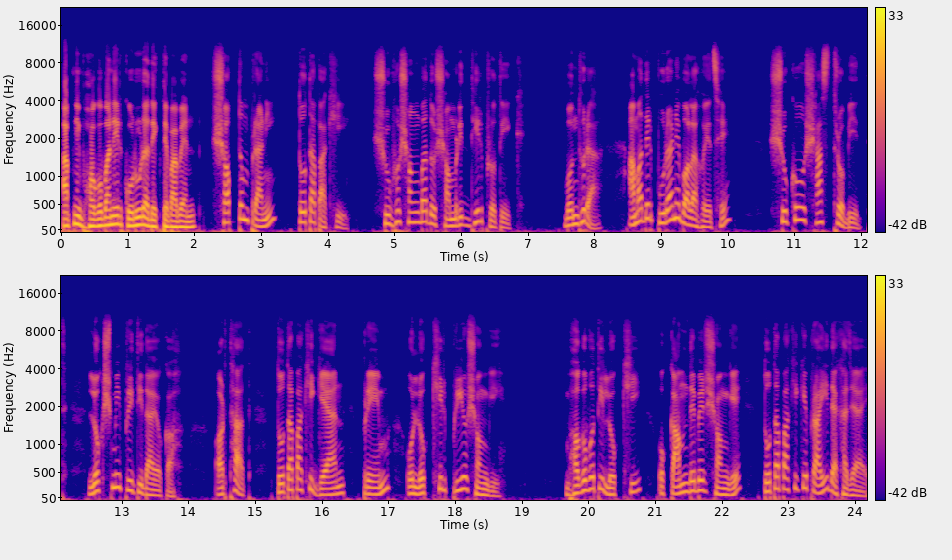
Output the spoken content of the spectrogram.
আপনি ভগবানের করুণা দেখতে পাবেন। সপ্তম প্রাণী, তোতা পাখি। শুভ সংবাদ ও সমৃদ্ধির প্রতীক। বন্ধুরা, আমাদের পুরাণে বলা হয়েছে শুক শাস্ত্রবিদ লক্ষ্মী প্রীতিদায়ক। অর্থাৎ, তোতা পাখি জ্ঞান, প্রেম ও লক্ষ্মীর প্রিয় সঙ্গী। ভগবতী লক্ষ্মী ও কামদেবের সঙ্গে তোতা পাখিকে প্রায়ই দেখা যায়।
